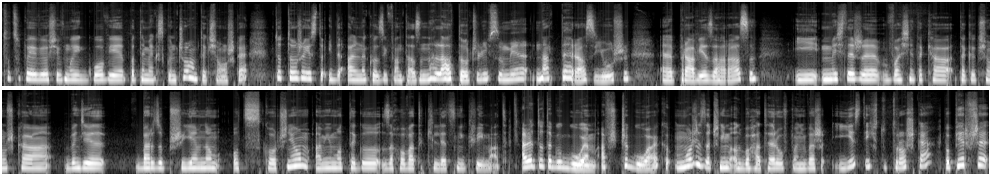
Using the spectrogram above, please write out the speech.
to co pojawiło się w mojej głowie po tym, jak skończyłam tę książkę, to to, że jest to idealne cozy fantasy na lato, czyli w sumie na teraz już, e, prawie zaraz. I myślę, że właśnie taka, taka książka będzie bardzo przyjemną odskocznią, a mimo tego zachowa taki letni klimat. Ale do tego gułem, a w szczegółach może zacznijmy od bohaterów, ponieważ jest ich tu troszkę. Po pierwsze,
